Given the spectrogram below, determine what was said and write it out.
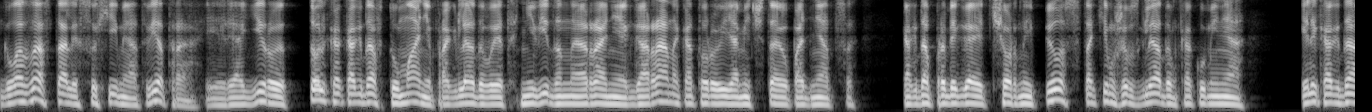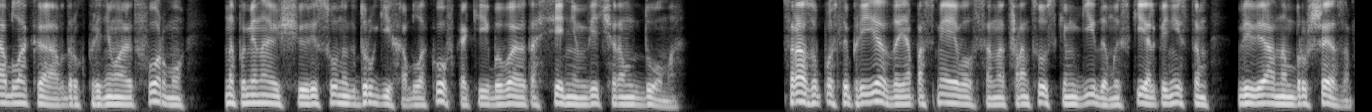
Глаза стали сухими от ветра и реагируют только когда в тумане проглядывает невиданная ранее гора, на которую я мечтаю подняться, когда пробегает черный пес с таким же взглядом, как у меня, или когда облака вдруг принимают форму, напоминающую рисунок других облаков, какие бывают осенним вечером дома. Сразу после приезда я посмеивался над французским гидом и ски-альпинистом Вивианом Брушезом,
